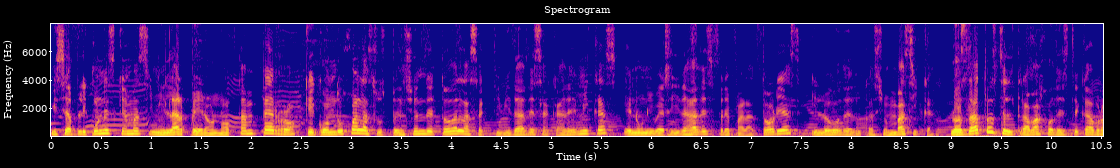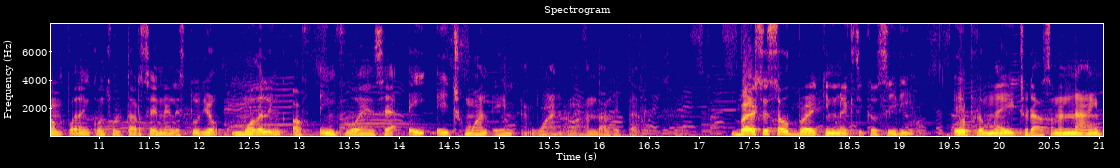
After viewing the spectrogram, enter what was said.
y se aplicó un esquema similar pero no tan perro, que condujo a la suspensión de todas las actividades académicas en universidades preparatorias y luego de educación básica. Los datos del trabajo de este cabrón pueden consultarse en el estudio Modeling of Influenza AH1N1. ándale, perro. Versus Outbreak in Mexico City, April-May 2009.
